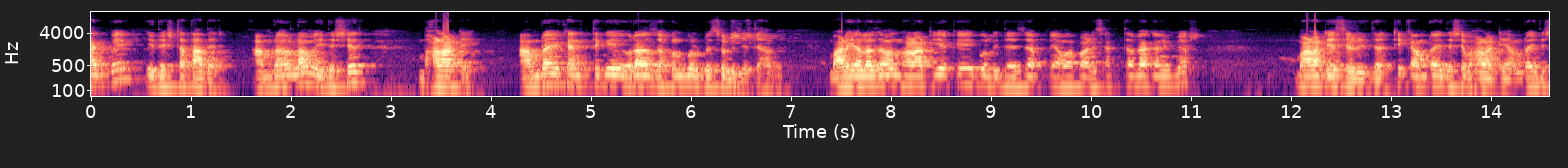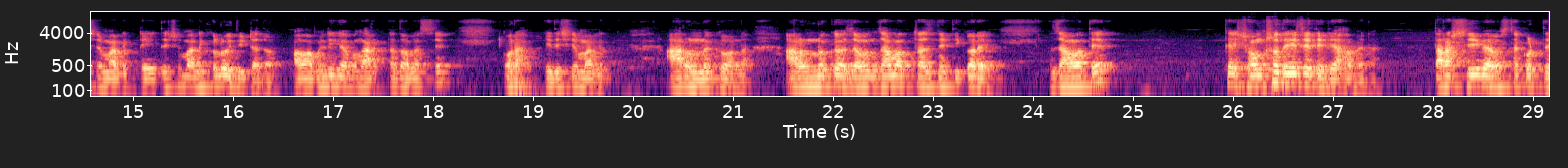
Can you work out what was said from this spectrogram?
থাকবে, এই দেশটা তাদের। আমরা হলাম এই দেশের ভাড়াটে। আমরা এখান থেকে ওরা যখন বলবে চলে যেতে হবে। বাড়িওয়ালা যেমন ভাড়াটিয়াকে বলে দেয় যে, আপনি আমার বাড়ি ছাড়তে হবে আগামী মাস। ভাড়াটিয়া ছেড়ে দিতে। ঠিক আমরা এই দেশে ভাড়াটিয়া আমরা এই দেশের মালিকটা এই দেশের মালিক হলো ওই দুইটা দল, আওয়ামী লীগ এবং আরেকটা দল আছে ওরা, এই দেশের মালিক। আর অন্য কেউ না। আর অন্য কেউ যেমন জামাত রাজনীতি করে, জামাতের সংসদে যেতে দেওয়া হবে না। তারা সেই ব্যবস্থা করতে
